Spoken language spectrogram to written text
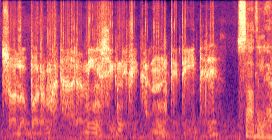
¿Solo por matar a mi insignificante títere? Sadler,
